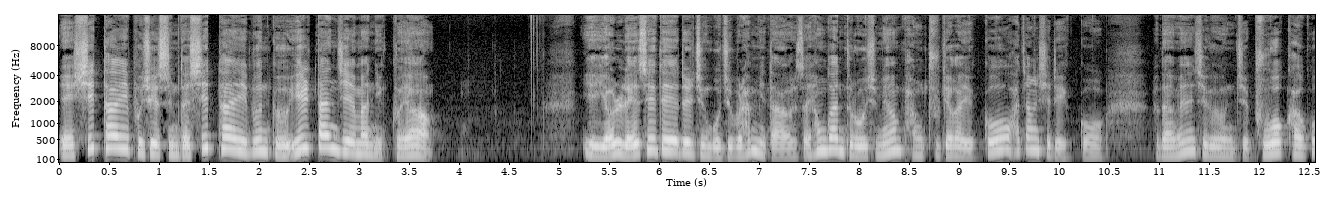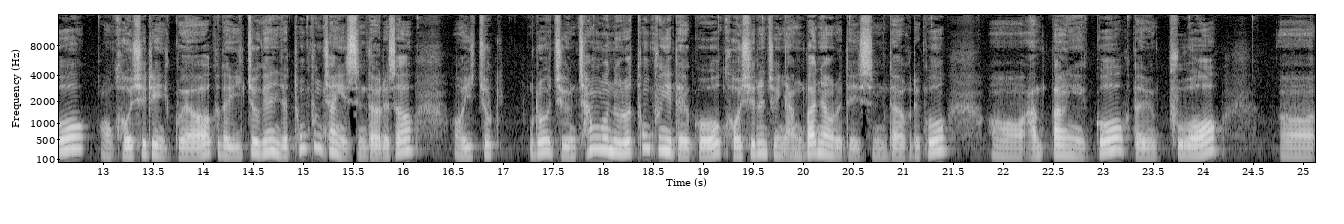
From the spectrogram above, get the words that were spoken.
예, C타입 보시겠습니다. C타입은 그 1단지에만 있고요. 예, 14세대를 지금 모집을 합니다. 그래서 현관 들어오시면 방 두 개가 있고 화장실이 있고 그다음에 지금 이제 부엌하고 어, 거실이 있고요. 그다음 에 이쪽에는 이제 통풍창이 있습니다. 그래서 어, 이쪽으로 지금 창문으로 통풍이 되고 거실은 지금 양반향으로 되어 있습니다. 그리고 어, 안방이 있고 그다음에 부엌 어,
